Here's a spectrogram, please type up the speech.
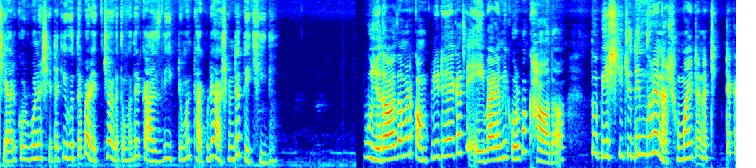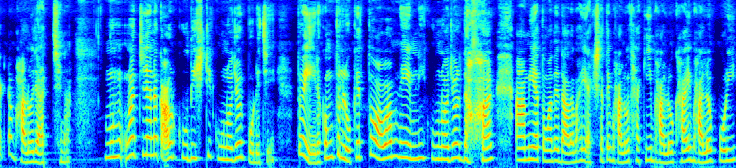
শেয়ার করব না, সেটা কি হতে পারে? চলো তোমাদের কাজ দিয়ে একটু আমার ঠাকুরের আসনটা দেখিয়ে দিই। পুজো দেওয়া তো আমার কমপ্লিট হয়ে গেছে, এইবার আমি করব খাওয়া দাওয়া। তো বেশ কিছুদিন ধরে না সময়টা না ঠিকঠাক একটা ভালো যাচ্ছে না। মনে হচ্ছে যেন কারোর কুদৃষ্টি কুনজর পড়েছে। তো এরকম তো লোকের তো অভাব নেই, এমনি কুনজর দেওয়ার। আমি আর তোমাদের দাদাভাই একসাথে ভালো থাকি, ভালো খাই, ভালো পড়ি।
